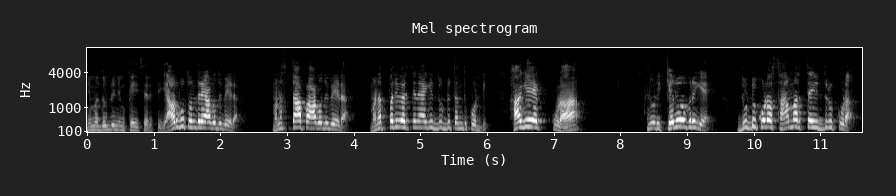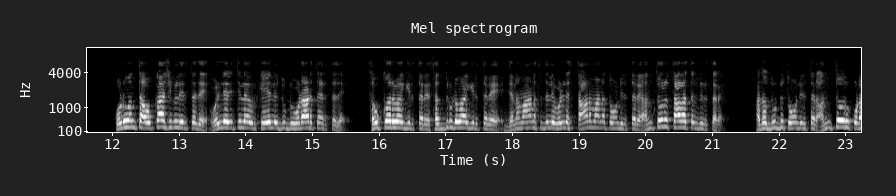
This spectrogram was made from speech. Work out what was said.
ನಿಮ್ಮ ದುಡ್ಡು ನಿಮ್ಮ ಕೈ ಸೇರುತ್ತೆ. ಯಾರಿಗೂ ತೊಂದರೆ ಆಗೋದು ಬೇಡ. ಮನಸ್ತಾಪ ಆಗೋದು ಬೇಡ. ಮನಪರಿವರ್ತನೆ ಆಗಿ ದುಡ್ಡು ತಂದು ಕೊಡಿ ಹಾಗೆಯೇ ಕೂಡ ನೋಡಿ ಕೆಲವೊಬ್ಬರಿಗೆ ದುಡ್ಡು ಕೊಡೋ ಸಾಮರ್ಥ್ಯ ಇದ್ದರೂ ಕೂಡ ಕೊಡುವಂಥ ಅವಕಾಶಗಳಿರ್ತದೆ. ಒಳ್ಳೆ ರೀತಿಯಲ್ಲಿ ಅವ್ರ ಕೈಯಲ್ಲಿ ದುಡ್ಡು ಓಡಾಡ್ತಾ ಇರ್ತದೆ. ಸೌಕರ್ಯವಾಗಿರ್ತಾರೆ, ಸದೃಢವಾಗಿರ್ತಾರೆ, ಜನಮಾನಸದಲ್ಲಿ ಒಳ್ಳೆ ಸ್ಥಾನಮಾನ ತೊಗೊಂಡಿರ್ತಾರೆ, ಅಂಥವ್ರು ಸಾಲ ತೆಗೆದಿರ್ತಾರೆ. ಅಥವಾ ದುಡ್ಡು ತೊಗೊಂಡಿರ್ತಾರೆ, ಅಂಥವ್ರು ಕೂಡ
